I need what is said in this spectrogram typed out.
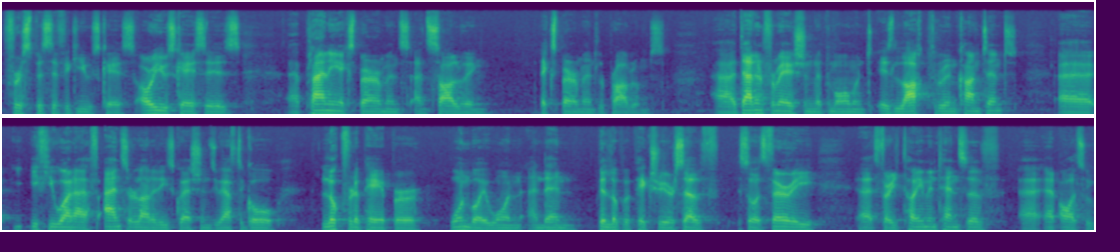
for a specific use case. Our use case is uh, planning experiments and solving experimental problems. Uh, that information at the moment is locked within content. Uh, if you want to answer a lot of these questions, you have to go look for the paper one by one and then build up a picture yourself. So it's very, uh, it's very time intensive, uh, and also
